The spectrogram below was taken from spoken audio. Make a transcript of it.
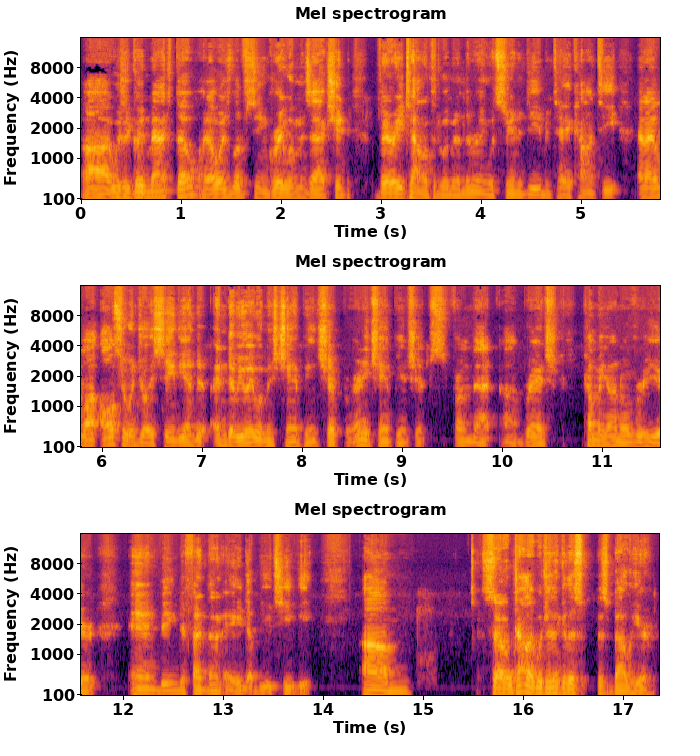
Uh, it was a good match, though. I always love seeing great women's action. Very talented women in the ring with Serena Deeb and Taya Conti, and I lo- also enjoy seeing the N- NWA Women's Championship or any championships from that uh, branch coming on over here and being defended on AEW TV. Um, so, Tyler, what do you think of this this bout here?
